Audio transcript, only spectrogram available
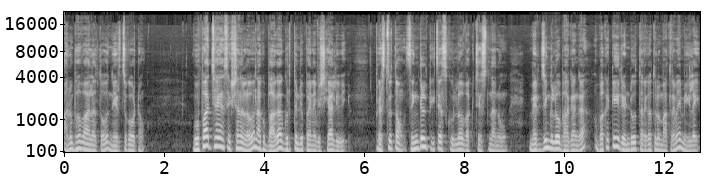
అనుభవాలతో నేర్చుకోవటం. ఉపాధ్యాయ శిక్షణలో నాకు బాగా గుర్తుండిపోయిన విషయాలు ఇవి. ప్రస్తుతం సింగిల్ టీచర్ స్కూల్లో వర్క్ చేస్తున్నాను. మెర్జింగ్లో భాగంగా ఒకటి రెండు తరగతులు మాత్రమే మిగిలాయి.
